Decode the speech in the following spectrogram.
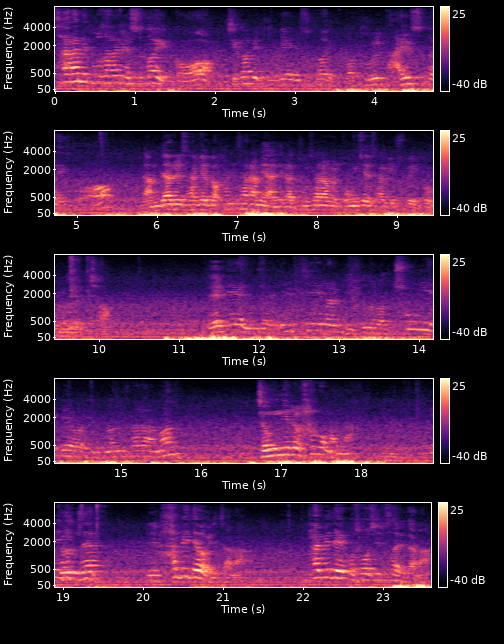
사람이 두 사람일 수도 있고 직업이 두 개일 수도 있고 둘 다일 수도 있고 남자를 사귀어도 한 사람이 아니라 두 사람을 동시에 사귈 수도 있고 그런 거죠. 그렇죠. 대개 이제 일지를 기준으로 충이 되어 있는 사람은 정리를 하고 만나. 그런데 이 합의되어 있잖아. 합의되어 있고 소실사이잖아.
